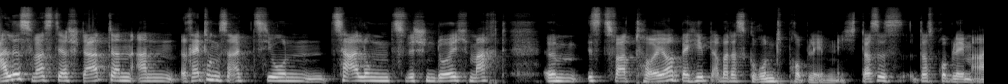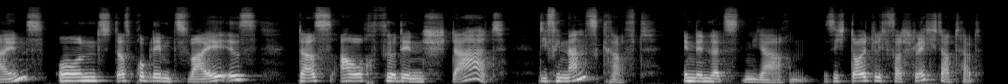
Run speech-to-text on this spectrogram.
alles, was der Staat dann an Rettungsaktionen, Zahlungen zwischendurch macht, ähm, ist zwar teuer, behebt aber das Grundproblem nicht. Das ist das Problem eins. Und das Problem zwei ist, dass auch für den Staat die Finanzkraft in den letzten Jahren sich deutlich verschlechtert hat.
